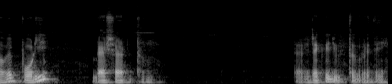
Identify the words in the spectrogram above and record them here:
হবে পরি ব্যাসার্ধ তাহলে এটাকে যুক্ত করে দিই।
